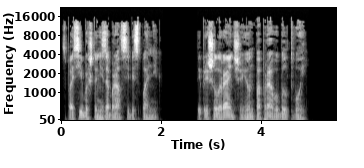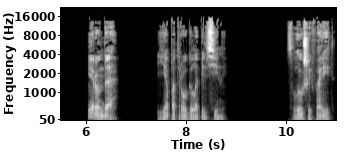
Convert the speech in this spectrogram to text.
Спасибо, что не забрал себе спальник. Ты пришел раньше, и он по праву был твой. Ерунда. Я потрогал апельсины. Слушай, Фарид,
